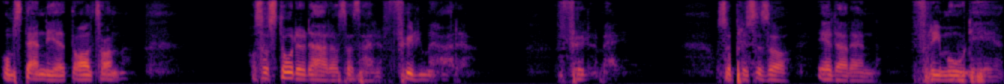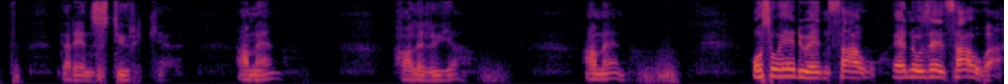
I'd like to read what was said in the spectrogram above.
omständigheter och allt sånt. Och så står du där och så säger du, 'Fyll mig Herre. Fyll mig. Och så plötsligt så är där en frimodighet. där är en styrka. Amen. Halleluja. Amen. Och så är du en sau. är det en sau här?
